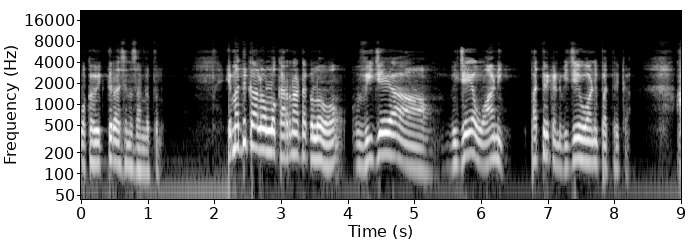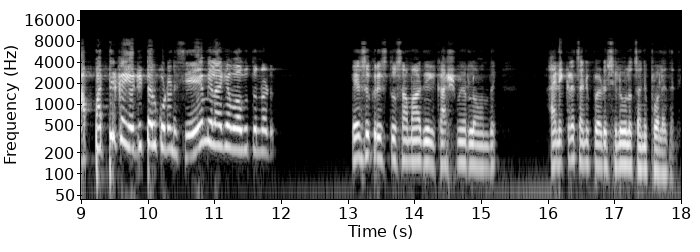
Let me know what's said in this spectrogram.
ఒక వ్యక్తి రాసిన సంగతులు. ఈ మధ్య కాలంలో కర్ణాటకలో విజయ విజయవాణి పత్రిక అండి విజయవాణి పత్రిక. ఆ పత్రిక ఎడిటర్ కూడా సేమ్ ఇలాగే వాగుతున్నాడు. యేసుక్రీస్తు సమాధి కాశ్మీర్లో ఉంది. ఆయన ఇక్కడే చనిపోయాడు సిలువలో చనిపోలేదని.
